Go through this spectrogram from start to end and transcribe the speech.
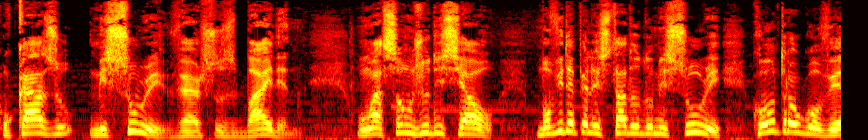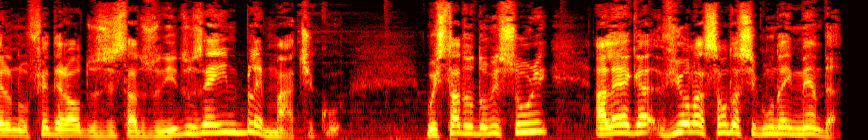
O caso Missouri versus Biden, uma ação judicial movida pelo estado do Missouri contra o governo federal dos Estados Unidos, é emblemático. O estado do Missouri alega violação da segunda emenda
